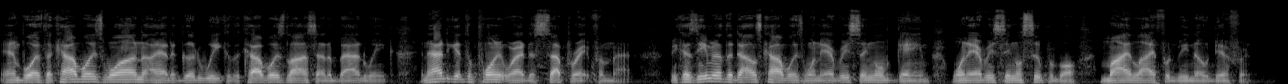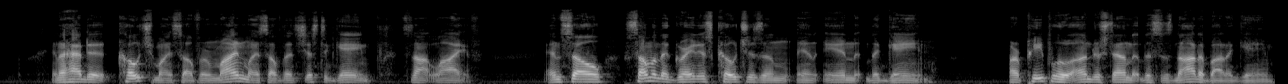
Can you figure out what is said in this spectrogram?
And boy, if the Cowboys won, I had a good week. If the Cowboys lost, I had a bad week. And I had to get to the point where I had to separate from that. Because even if the Dallas Cowboys won every single game, won every single Super Bowl, my life would be no different. And I had to coach myself and remind myself that it's just a game, it's not life. And so some of the greatest coaches in, in, in the game are people who understand that this is not about a game.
